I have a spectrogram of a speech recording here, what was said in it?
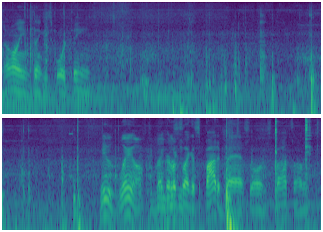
I don't even think he's 14. He was way off the bank. Looks like a spotted bass. All the spots on him.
